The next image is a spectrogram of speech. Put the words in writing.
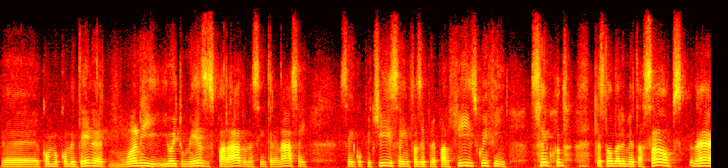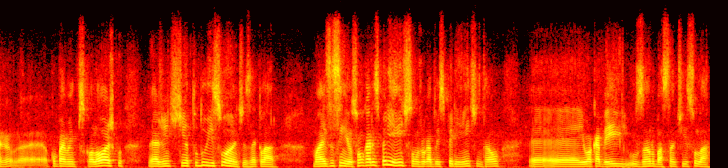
É, como eu comentei, né? Um ano e, e, oito meses parado, né? Sem treinar, sem, sem competir, sem fazer preparo físico, enfim, sem questão da alimentação, né? É, acompanhamento psicológico, né? A gente tinha tudo isso antes, é claro. Mas assim, eu sou um cara experiente, sou um jogador experiente, então é, eu acabei usando bastante isso lá.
